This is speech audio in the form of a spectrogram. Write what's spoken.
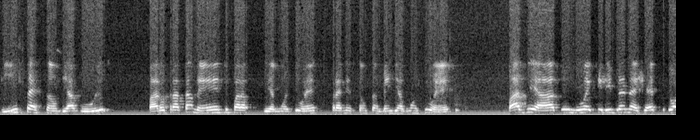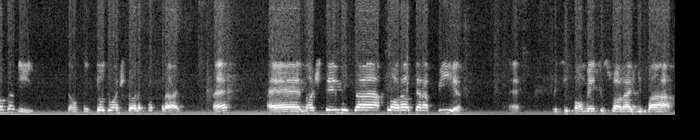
de inserção de agulhas para o tratamento para de algumas doenças, prevenção também de algumas doenças, baseado no equilíbrio energético do organismo. Então tem toda uma história por trás. Né? É, nós temos a floral terapia, né? principalmente os florais de bar,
